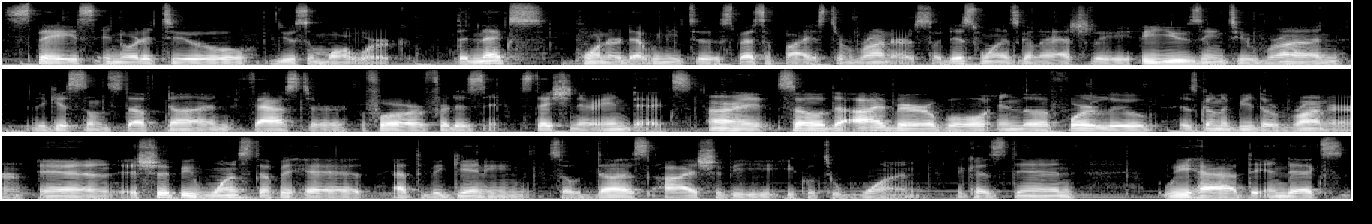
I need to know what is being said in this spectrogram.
space in order to do some more work. The next pointer that we need to specify is to runner. So this one is gonna actually be using to run to get some stuff done faster for, for this stationary index. All right, so the i variable in the for loop is gonna be the runner and it should be one step ahead at the beginning. So thus i should be equal to one because then we have the index,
